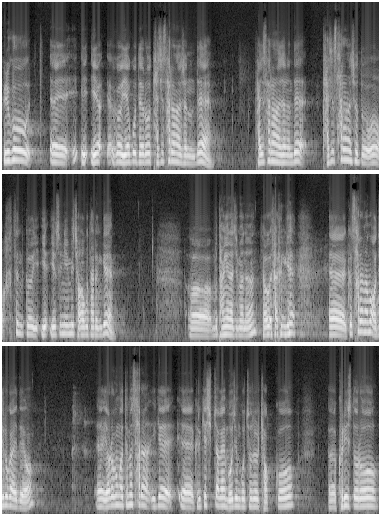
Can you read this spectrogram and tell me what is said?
그리고 예, 예, 그 예고대로 다시 살아나셨는데 다시 살아나셨는데 다시 살아나셔도 하여튼 그 예, 예수님이 저하고 다른 게 어, 뭐 당연하지만은 저하고 다른 게 예, 그 살아나면 어디로 가야 돼요? 예, 여러분 같으면 살아 이게 예, 그렇게 십자가의 모진 고초를 겪고 어, 그리스도로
